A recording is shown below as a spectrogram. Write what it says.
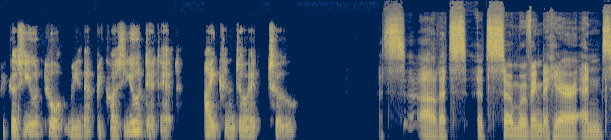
because you taught me that because you did it, I can do it too. That's oh, that's it's so moving to hear, and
